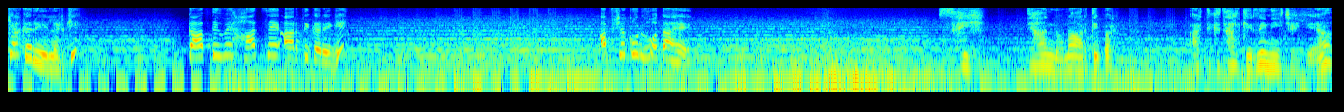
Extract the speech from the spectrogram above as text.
क्या कर रही है लड़की? कांपते हुए हाथ से आरती करेगी? अब शकुन होता है। सही ध्यान दो ना आरती पर। आरती की थाल गिरनी नहीं चाहिए हाँ?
